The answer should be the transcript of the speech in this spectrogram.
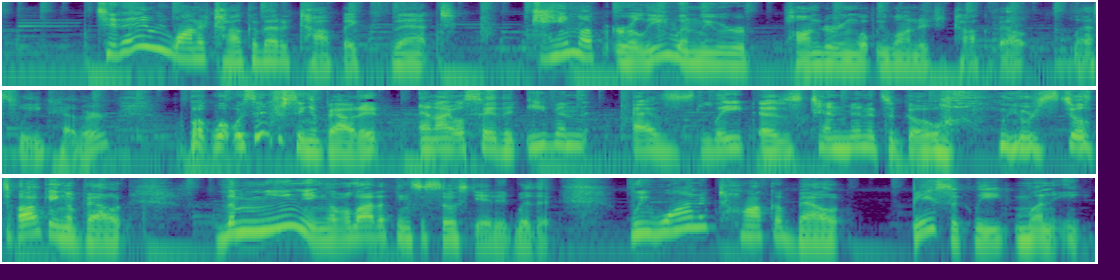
Today we want to talk about a topic that came up early when we were pondering what we wanted to talk about last week, Heather. But what was interesting about it, and I will say that even as late as 10 minutes ago, we were still talking about the meaning of a lot of things associated with it. We want to talk about basically money,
